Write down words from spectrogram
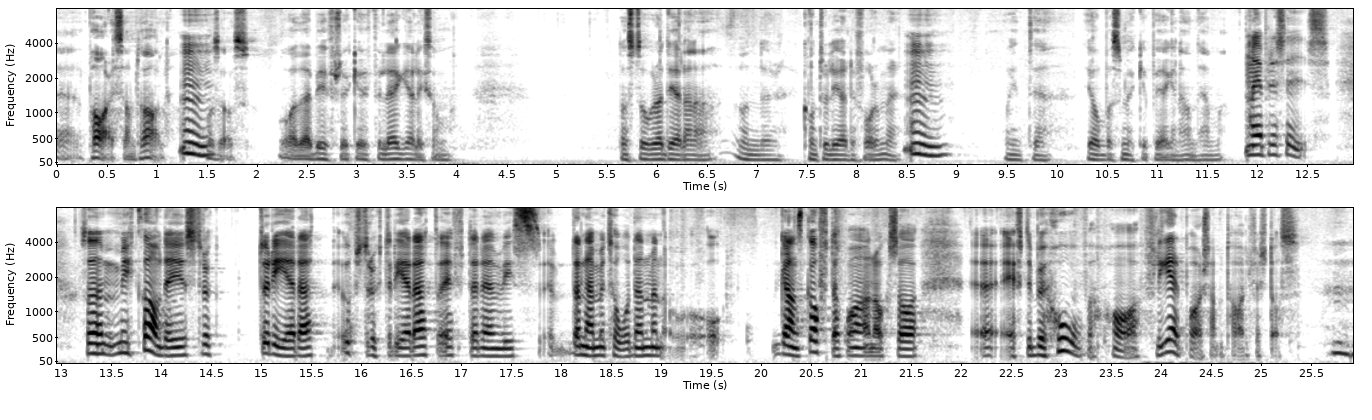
eh, parsamtal mm. hos oss. Och där vi försöker förlägga liksom de stora delarna under kontrollerade former. Mm. Och inte jobba så mycket på egen hand hemma. Nej, precis. Så mycket av det är ju strukturerat, uppstrukturerat efter en viss, den här metoden. Men ganska ofta får man också eh, efter behov ha fler parsamtal förstås. Mm.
